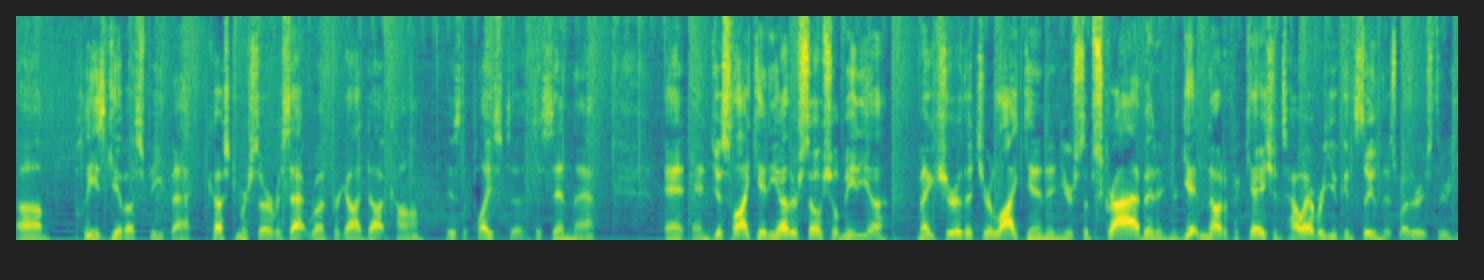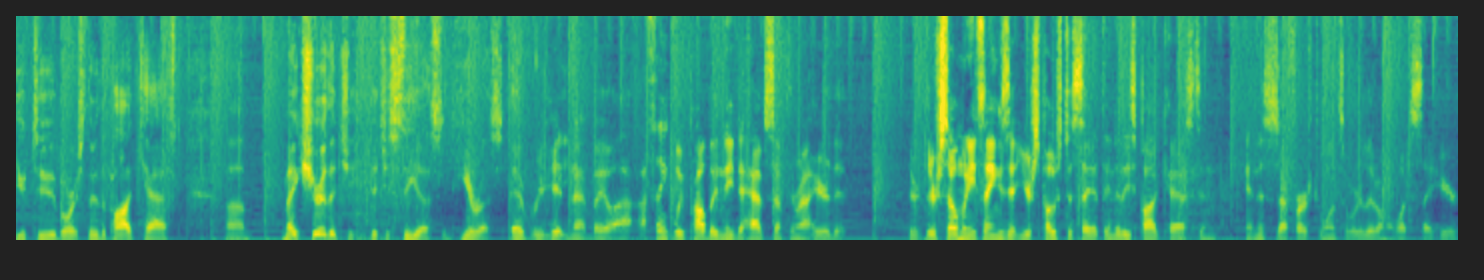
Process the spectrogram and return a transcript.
Um, please give us feedback. Customer service at runforgod.com is the place to, to send that. And, and just like any other social media, make sure that you're liking and you're subscribing and you're getting notifications however you consume this, whether it's through YouTube or it's through the podcast. Um, make sure that you that you see us and hear us every you're hitting week. that bell. I, I, think we probably need to have something right here that there, there's so many things that you're supposed to say at the end of these podcasts, and, and this is our first one, so we really don't know what to say here.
